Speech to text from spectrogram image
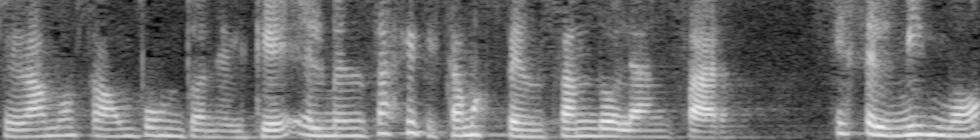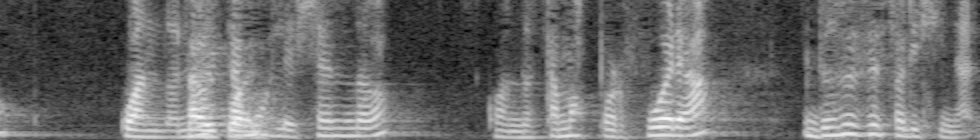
llegamos a un punto en el que el mensaje que estamos pensando lanzar es el mismo cuando no estamos leyendo, cuando estamos por fuera, entonces es original.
